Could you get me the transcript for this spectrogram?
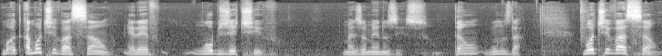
Mo- A motivação ela é um objetivo, mais ou menos isso. Então, vamos lá. Motivação.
